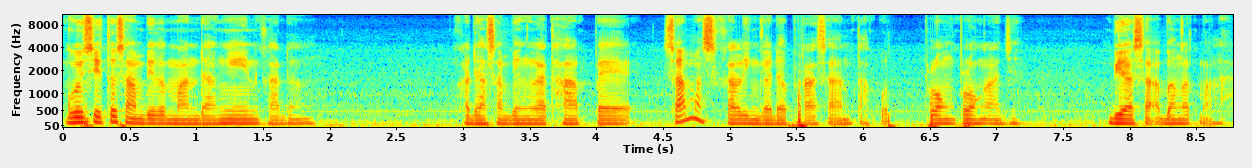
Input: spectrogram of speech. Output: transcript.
gue situ sambil mandangin kadang kadang sambil ngeliat HP sama sekali nggak ada perasaan takut plong-plong aja. Biasa banget malah.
